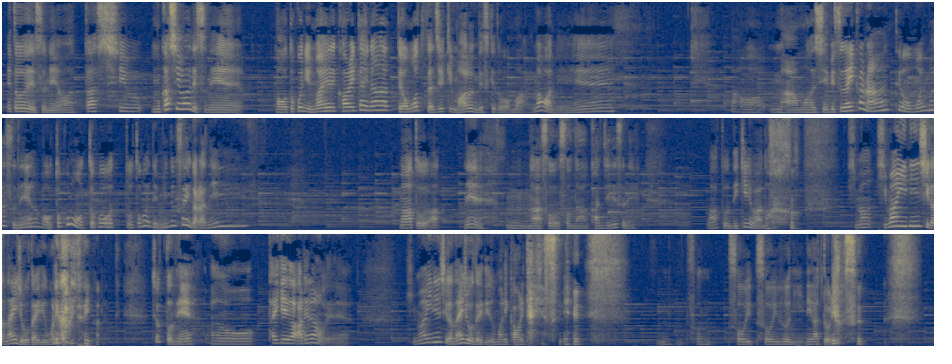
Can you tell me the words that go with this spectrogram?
えっとですね、私、昔はですね、まあ男に生まれ変わりたいなって思ってた時期もあるんですけど、まあ今はね、まあ、まあ、もう性別がいいかなって思いますね。まあ男も男、男でめんどくさいからね。まああと、あ、ねうん、まあそう、そんな感じですね。まああとできればあの肥満、肥満遺伝子がない状態で生まれ変わりたいかなって。ちょっとね、あのー、体型があれなのでね、肥満遺伝子がない状態で生まれ変わりたいですね。うん、そそういう、そういう風に願っております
